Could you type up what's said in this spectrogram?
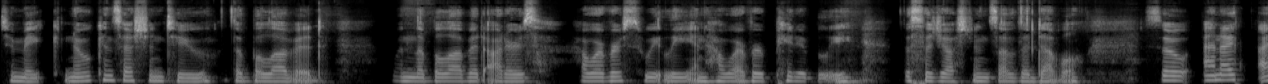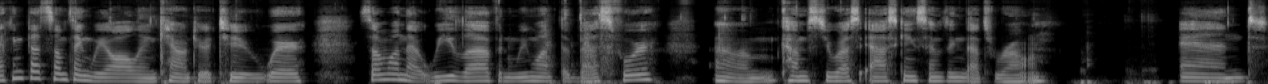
to make no concession to the beloved when the beloved utters, however sweetly and however pitiably, the suggestions of the devil. So, and I, I think that's something we all encounter too, where someone that we love and we want the best for um, comes to us asking something that's wrong. And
